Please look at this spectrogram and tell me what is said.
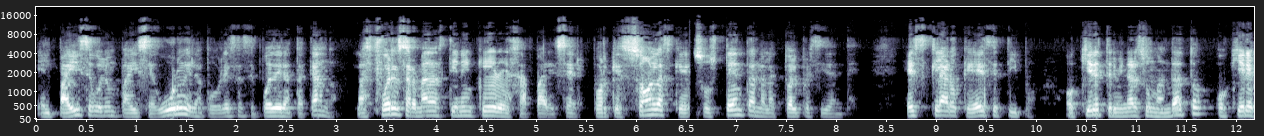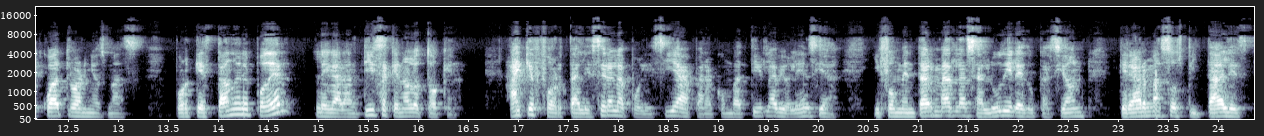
el país se vuelve un país seguro y la pobreza se puede ir atacando. Las Fuerzas Armadas tienen que desaparecer porque son las que sustentan al actual presidente. Es claro que ese tipo o quiere terminar su mandato o quiere cuatro años más, porque estando en el poder le garantiza que no lo toquen. Hay que fortalecer a la policía para combatir la violencia y fomentar más la salud y la educación, crear más hospitales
